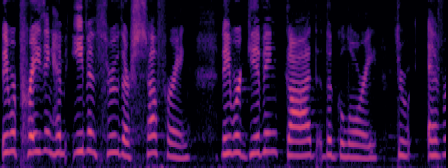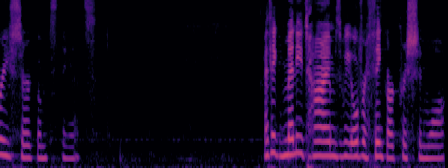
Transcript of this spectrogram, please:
They were praising Him even through their suffering. They were giving God the glory through every circumstance. I think many times we overthink our Christian walk.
